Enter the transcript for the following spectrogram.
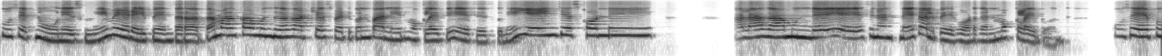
కూసేపు నూనె వేసుకుని వేడైపోయిన తర్వాత మనకు ముందుగా కట్ చేసి పెట్టుకుని పన్నీర్ ముక్కలు అయితే వేసేసుకుని ఏం చేసుకోండి? అలాగా ముందే వేసిన వెంటనే కలిపేయకూడదండి ముక్కలు అయిపోద్ది కూసేపు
